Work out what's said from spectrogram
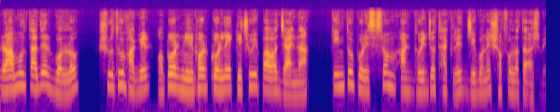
রামু তাদের বলল, শুধু ভাগের ওপর নির্ভর করলে কিছুই পাওয়া যায় না, কিন্তু পরিশ্রম আর ধৈর্য থাকলে জীবনে সফলতা আসবে।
